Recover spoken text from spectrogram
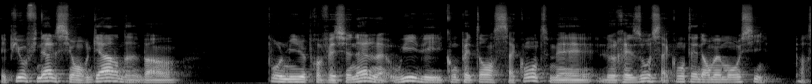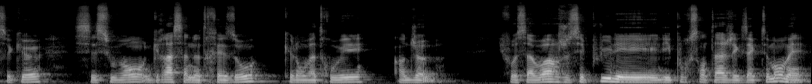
Et puis, au final, si on regarde, ben, pour le milieu professionnel, oui, les compétences, ça compte, mais le réseau, ça compte énormément aussi. Parce que c'est souvent grâce à notre réseau que l'on va trouver un job. Il faut savoir, je sais plus les, pourcentages exactement, mais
